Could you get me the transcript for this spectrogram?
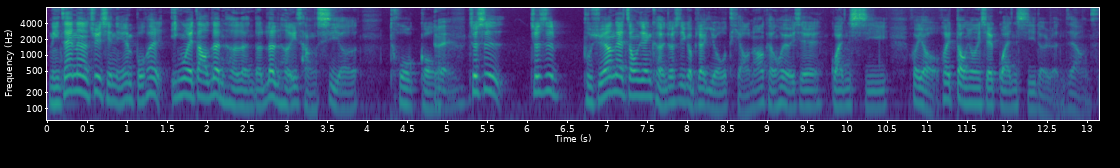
你在那个剧情里面不会因为到任何人的任何一场戏而脱钩，对，就是就是。朴学亮在中间可能就是一个比较油条，然后可能会有一些关系，会有会动用一些关系的人这样子，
